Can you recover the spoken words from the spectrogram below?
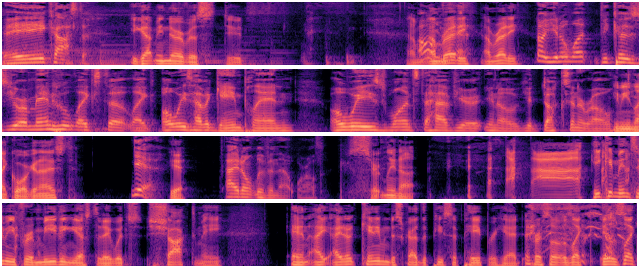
Hey, Costa. You got me nervous, dude. I'm, Oh, I'm ready. yeah. I'm ready. No, you know what? Because you're a man who likes to like always have a game plan, always wants to have your, you know, your ducks in a row. You mean like organized? Yeah. Yeah, I don't live in that world. certainly not. he came into me for a meeting yesterday, which shocked me. And I, I can't even describe the piece of paper he had. First of all, it was like it was like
